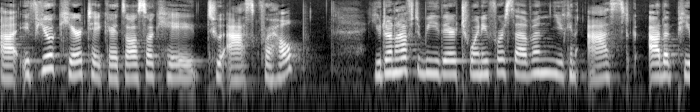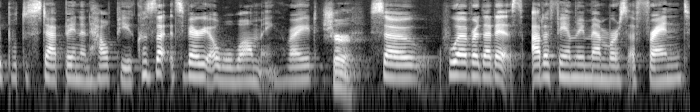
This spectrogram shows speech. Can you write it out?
uh, if you're a caretaker it's also okay to ask for help you don't have to be there 24 7. You can ask other people to step in and help you because it's very overwhelming, right? Sure. So, whoever that is, other family members, a friend,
